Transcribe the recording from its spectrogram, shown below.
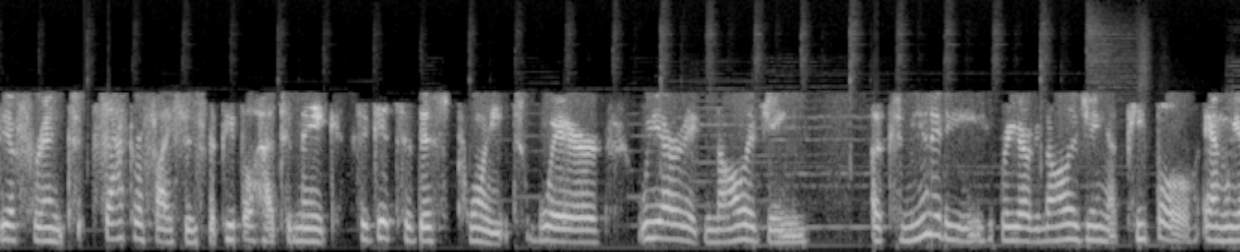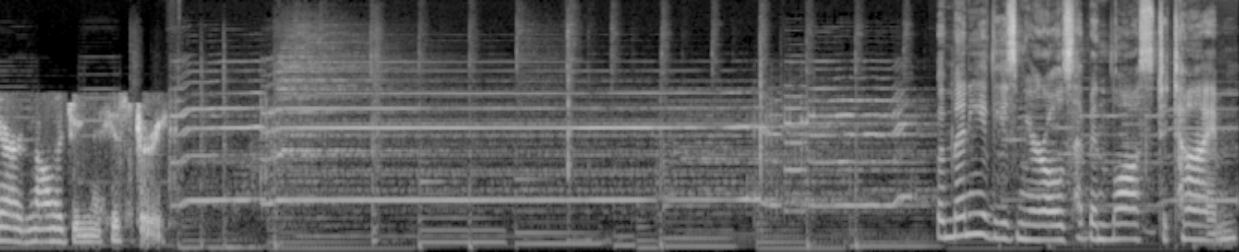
different sacrifices that people had to make to get to this point where we are acknowledging a community, we are acknowledging a people, and we are acknowledging a history. But many of these murals have been lost to time.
